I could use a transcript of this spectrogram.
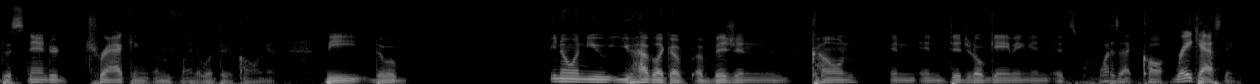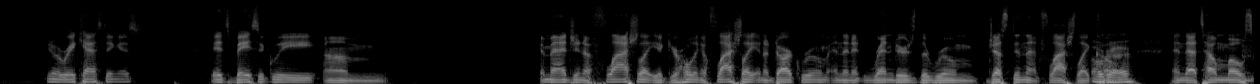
the standard tracking. Let me find out what they were calling it. The the you know when you you have like a, a vision cone in in digital gaming and it's what is that called raycasting you know what raycasting is it's basically um imagine a flashlight like you're holding a flashlight in a dark room and then it renders the room just in that flashlight cone okay. and that's how most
